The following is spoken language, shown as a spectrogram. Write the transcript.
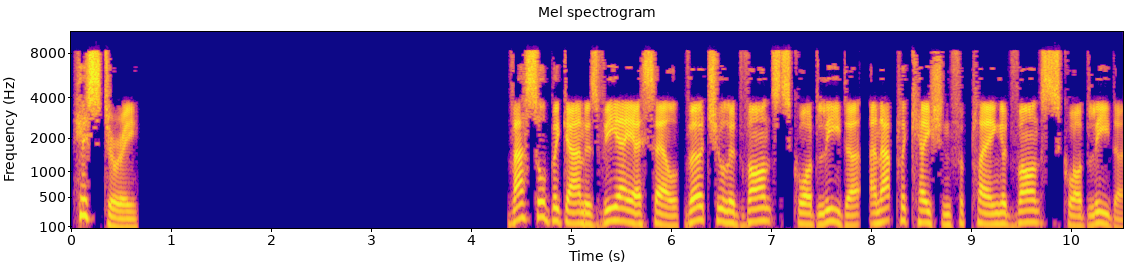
History. Vassal began as VASL Virtual Advanced Squad Leader, an application for playing Advanced Squad Leader.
